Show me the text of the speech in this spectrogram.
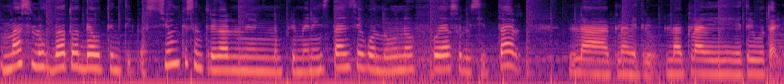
más los datos de autenticación que se entregaron en primera instancia cuando uno fue a solicitar la clave, la clave tributaria.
